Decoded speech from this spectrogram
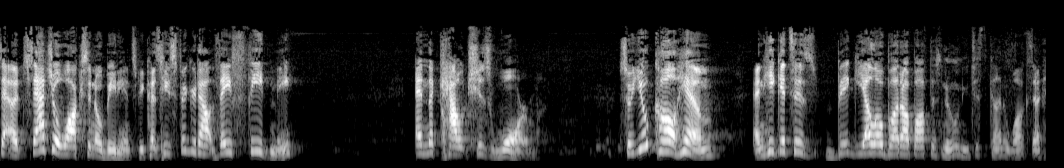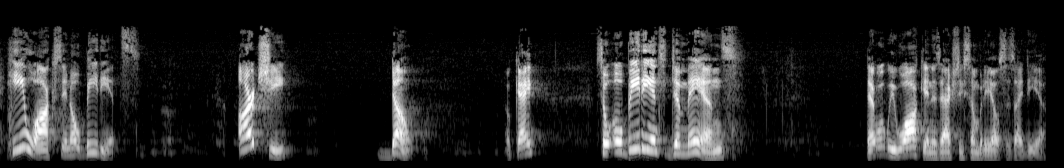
Uh, Satchel walks in obedience because he's figured out they feed me and the couch is warm. So you call him and he gets his big yellow butt up off the snow and he just kind of walks down. He walks in obedience. Archie, don't. Okay? So obedience demands that what we walk in is actually somebody else's idea.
